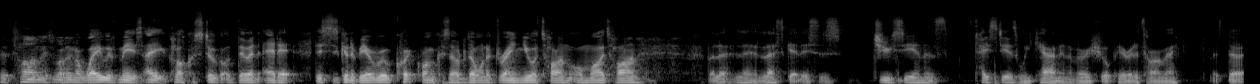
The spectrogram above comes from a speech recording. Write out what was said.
The time is running away with me. It's eight o'clock. I've still got to do an edit. This is going to be a real quick one because I don't want to drain your time or my time. But let, let, let's get this as juicy and as tasty as we can in a very short period of time, eh? Let's do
